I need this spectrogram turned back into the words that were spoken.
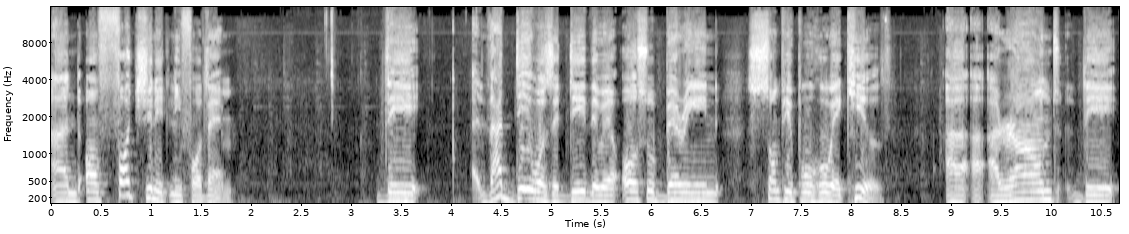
And unfortunately for them, they that day was a day they were also burying some people who were killed uh, uh, around the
